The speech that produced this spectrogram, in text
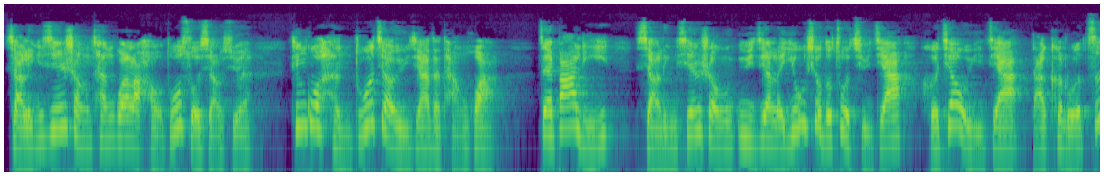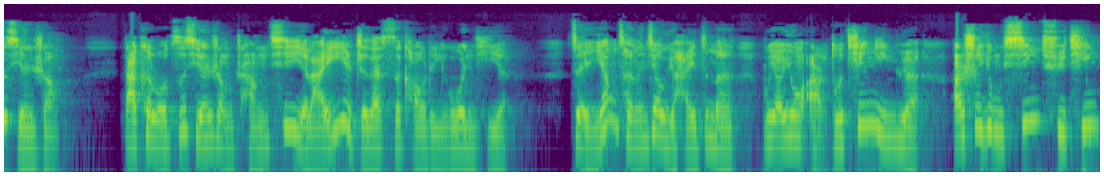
小林先生参观了好多所小学。听过很多教育家的谈话，在巴黎，小林先生遇见了优秀的作曲家和教育家达克罗兹先生。达克罗兹先生长期以来一直在思考着一个问题：怎样才能教育孩子们不要用耳朵听音乐，而是用心去听、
